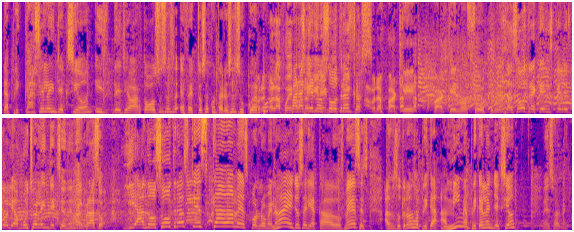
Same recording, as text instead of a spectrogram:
de aplicarse la inyección y de llevar todos esos efectos secundarios en su cuerpo no la puede para que conseguir tienen nosotras- goticas. Ahora, ¿para qué, pa' qué nosotros? Esa es otra que es que les dolía mucho la inyección en el brazo. Y a nosotras, que es cada mes, por lo menos a ellos sería cada dos meses. A nosotros nos aplica, a mí me aplican la inyección mensualmente.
